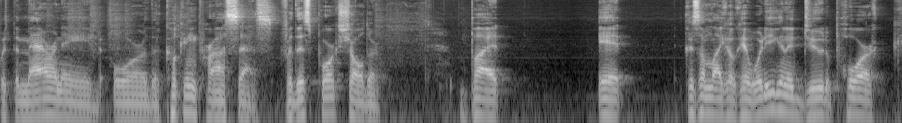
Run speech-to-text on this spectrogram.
with the marinade or the cooking process for this pork shoulder, but it because I'm like, okay, what are you going to do to pork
